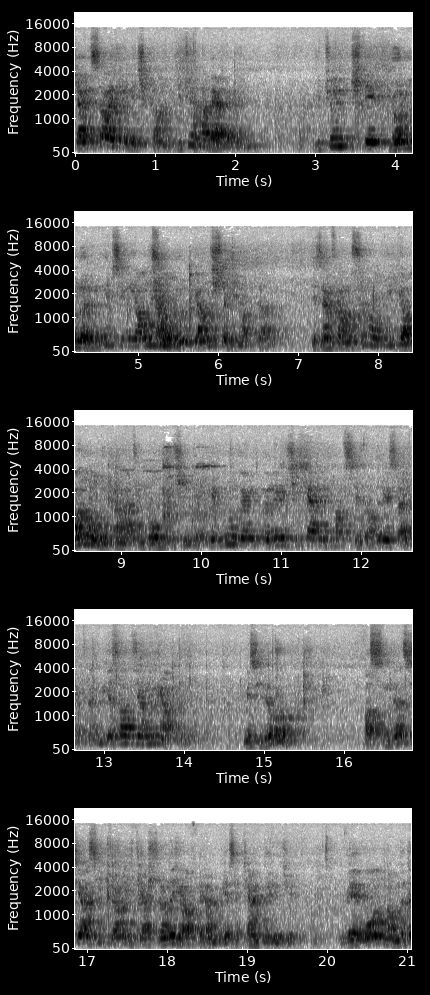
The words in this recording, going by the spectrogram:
kendisi aleyhine çıkan bütün haberlerin, bütün işte yorumların hepsinin yanlış olduğu, yanlış da değil hatta, dezenformasyon olduğu, yalan olduğu kanaatinde olduğu için de ve bunu ön- önlemek için kendi hapis cezaları vesaire getiren bir yasal düzenleme yaptı. Mesele o. Aslında siyasi iktidarın ihtiyaçlarına cevap veren bir yasa kendilerince. Ve o anlamda da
